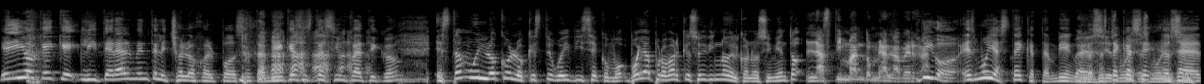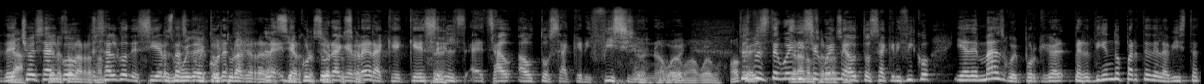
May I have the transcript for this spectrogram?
Y digo que, que literalmente le echó el ojo al pozo también, que eso está simpático. Está muy loco lo que este güey dice, como voy a probar que soy digno del conocimiento, lastimándome a la verga. Digo, es muy azteca también, güey. Los sí, aztecas, muy- es muy- o sea, sí, de ya, hecho es algo, es algo de ciertas Es muy de culturas- cultura guerrera, De cultura cierto, guerrera, cierto. que, que es Sí. el es autosacrificio, ¿no, a güey? huevo, a huevo. Entonces, pues este güey gran dice, güey, me autosacrifico. Y además, güey, porque perdiendo parte de la vista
